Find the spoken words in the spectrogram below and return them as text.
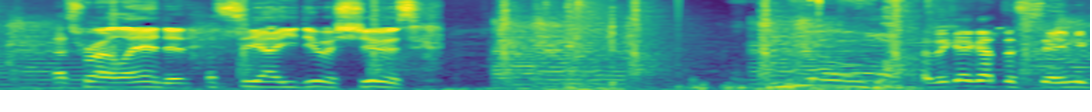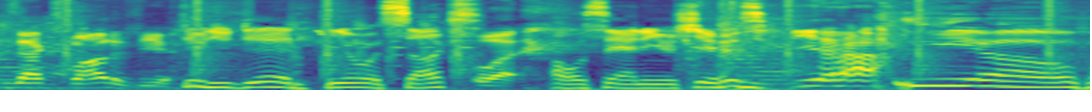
that's where I landed. Let's see how you do with shoes. I think I got the same exact spot as you. Dude, you did. You know what sucks? What? All the sand in your shoes. Yeah. Yo.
